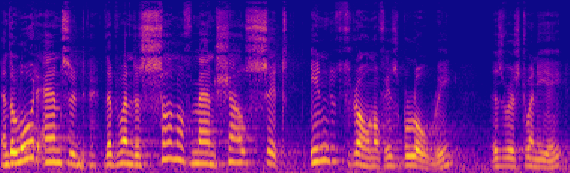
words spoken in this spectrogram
And the Lord answered that when the Son of Man shall sit in the throne of his glory, as verse 28,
